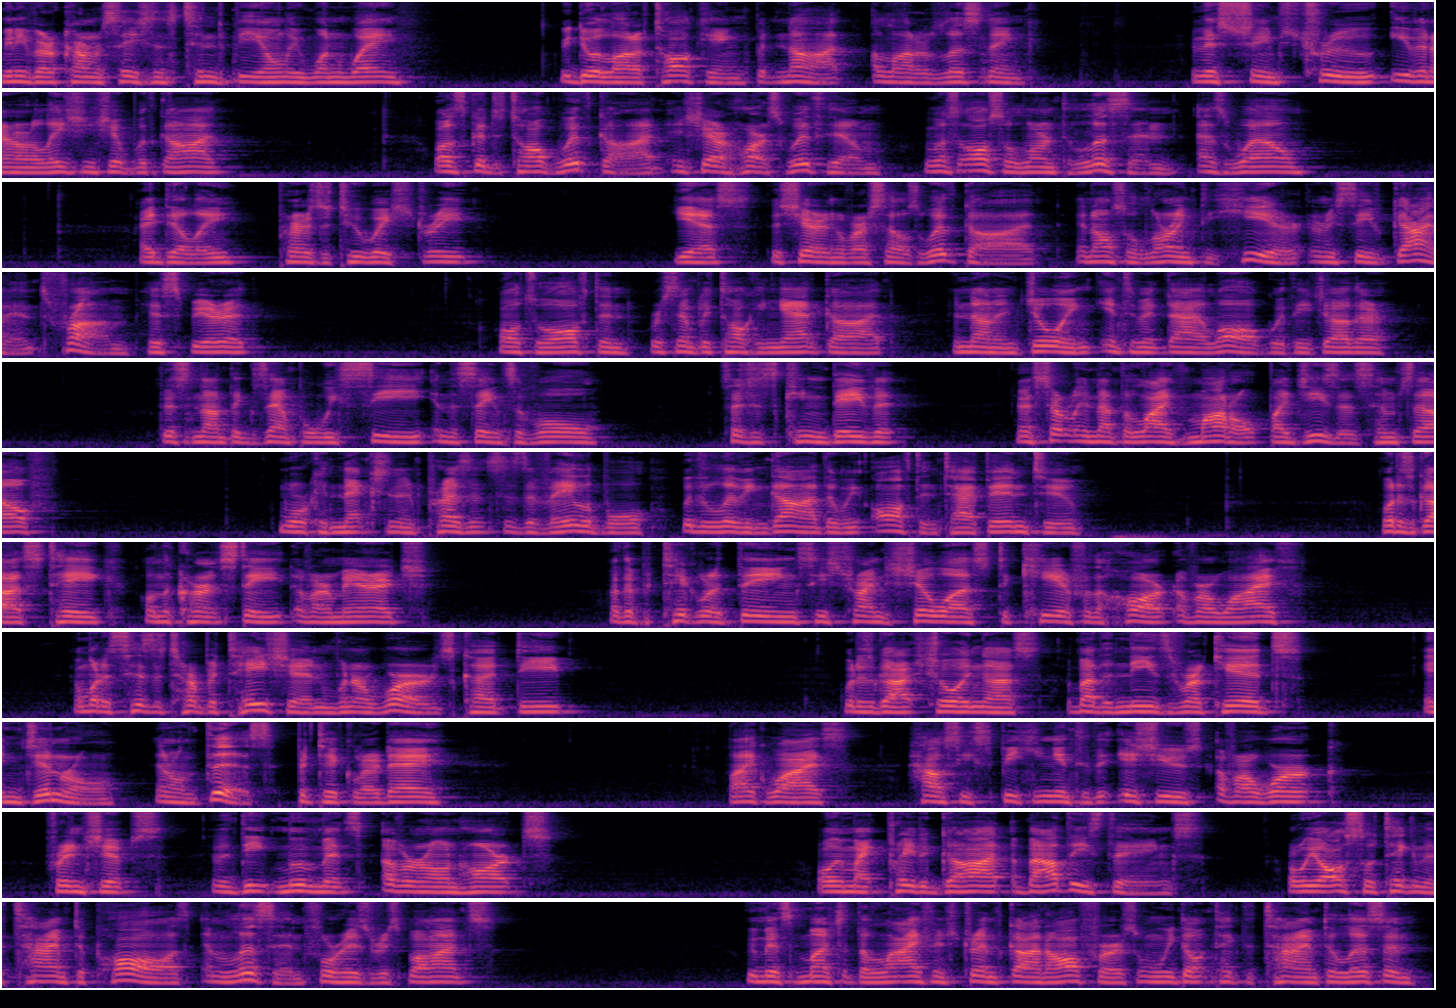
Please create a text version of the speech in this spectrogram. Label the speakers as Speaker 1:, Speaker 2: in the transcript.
Speaker 1: Many of our conversations tend to be only one way. We do a lot of talking, but not a lot of listening. And this seems true even in our relationship with God. While it's good to talk with God and share our hearts with Him, we must also learn to listen as well. Ideally, prayer is a two way street. Yes, the sharing of ourselves with God, and also learning to hear and receive guidance from His Spirit. All too often, we're simply talking at God and not enjoying intimate dialogue with each other. This is not the example we see in the saints of old, such as King David, and certainly not the life model by Jesus himself. More connection and presence is available with the living God than we often tap into. What is God's take on the current state of our marriage? Are there particular things He's trying to show us to care for the heart of our wife? And what is His interpretation when our words cut deep? What is God showing us about the needs of our kids? In general and on this particular day. Likewise, how's he speaking into the issues of our work, friendships, and the deep movements of our own hearts? Or we might pray to God about these things, are we also taking the time to pause and listen for his response. We miss much of the life and strength God offers when we don't take the time to listen.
